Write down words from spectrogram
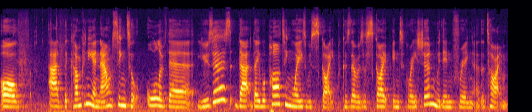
of uh, the company announcing to all of their users that they were parting ways with Skype because there was a Skype integration within Fring at the time.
